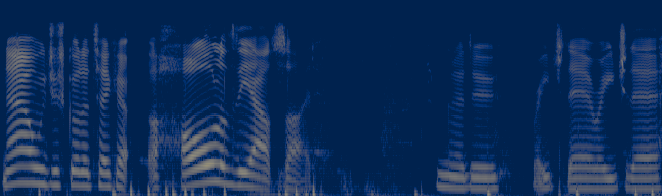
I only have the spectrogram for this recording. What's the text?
Now we just got to take out the whole of the outside. So I'm to do rage there, rage there.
